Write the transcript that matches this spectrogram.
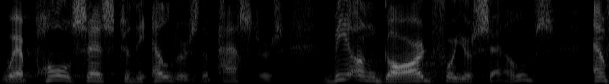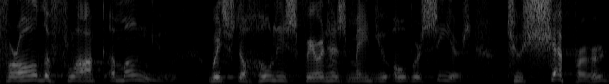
where Paul says to the elders, the pastors, Be on guard for yourselves and for all the flock among you, which the Holy Spirit has made you overseers, to shepherd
